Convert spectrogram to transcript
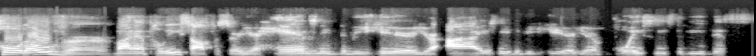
pulled over by a police officer, your hands need to be here, your eyes need to be here, your voice needs to be this,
